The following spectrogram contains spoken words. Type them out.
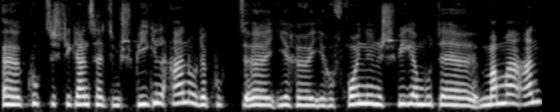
äh, guckt sich die ganze Zeit im Spiegel an oder guckt äh, ihre, ihre Freundin, Schwiegermutter, Mama an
